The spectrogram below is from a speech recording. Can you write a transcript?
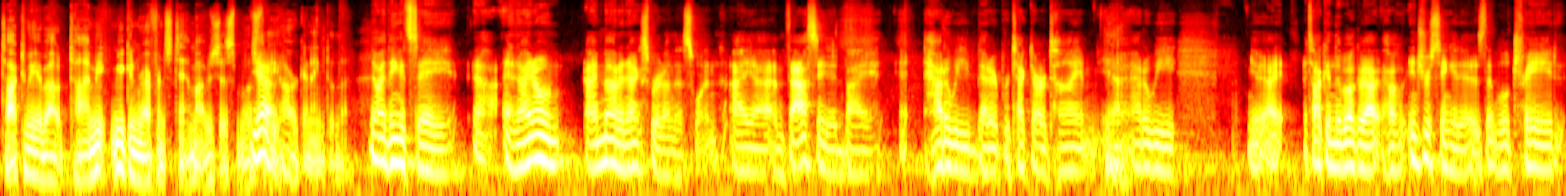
talk to me about time. You, you can reference Tim. I was just mostly Yeah. hearkening to that. No, I think it's a, uh, and I don't, I'm not an expert on this one. I uh, am fascinated by how do we better protect our time? You know, Yeah. how do we, you know, I, I talk in the book about how interesting it is that we'll trade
